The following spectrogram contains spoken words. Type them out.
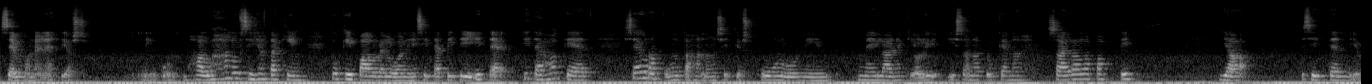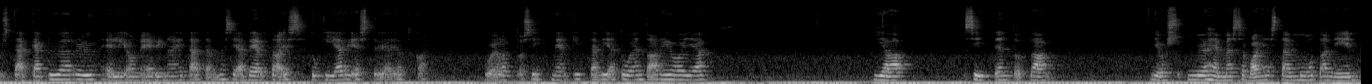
semmoinen, että jos niin kun halusi jotakin tukipalvelua, niin sitä piti itse hakea. Seurakuntahan on sitten, jos kuuluu, niin meillä ainakin oli isona tukena sairaalapappi ja sitten just tämä Käpy ry, eli on eri näitä tämmöisiä vertaistukijärjestöjä, jotka voi olla tosi merkittäviä tuen tarjoajia. Ja sitten tota, jos myöhemmässä vaiheessa tai muuta, niin,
